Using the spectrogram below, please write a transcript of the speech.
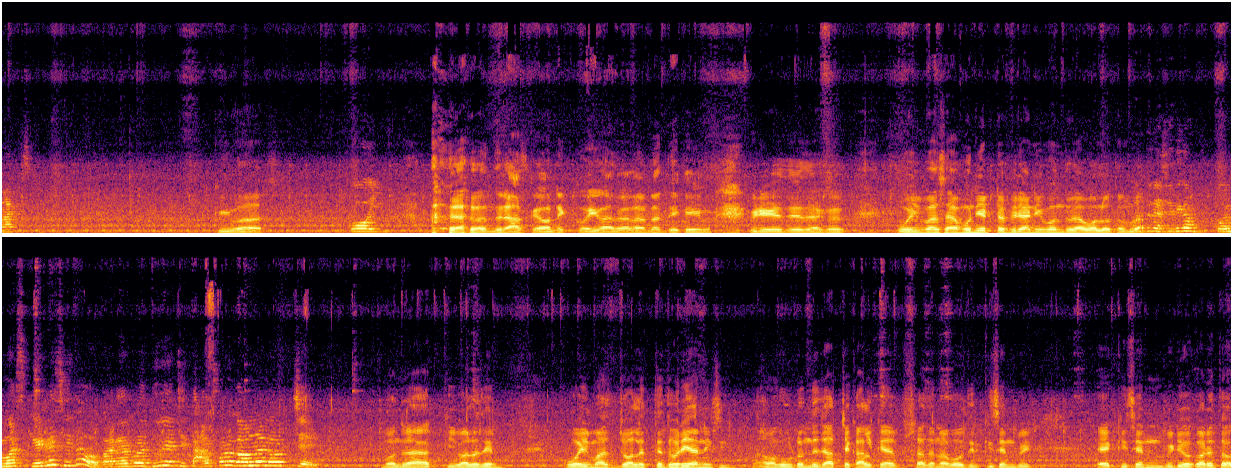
মাছ। কি মাছ? কই? বন্ধুরা আজকে অনেক কই মাছ পেলাম না দেখেই ভিডিও দেখো কই মাছ এমনই একটা প্রাণী বন্ধুরা বলো তোমরা। কই মাছ কেটেছি তো কাটার পরে ধুয়েছি তারপরে গামলা নড়ছে। বন্ধুরা কি বলো দিন? কই মাছ জলেতে ধরে আনিছি। আমাকে উঠোন দিয়ে যাচ্ছে কালকে সাধনা বৌদির কিচেন কিচেন ভিডিও করে তো।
